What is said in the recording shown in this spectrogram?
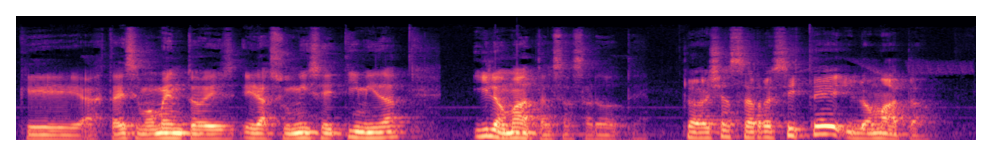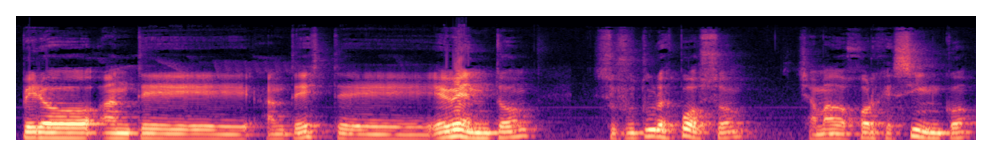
que hasta ese momento es- era sumisa y tímida, y lo mata el sacerdote. Claro, ella se resiste y lo mata. Pero ante, ante este evento, su futuro esposo, llamado Jorge V,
